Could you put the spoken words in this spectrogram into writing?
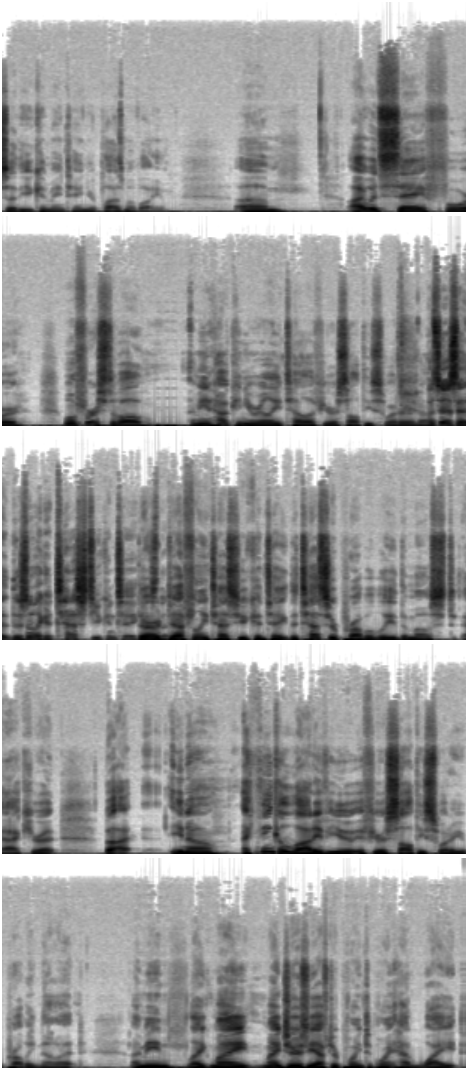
so that you can maintain your plasma volume. Um, I would say for well, first of all, I mean, how can you really tell if you're a salty sweater or I not? was gonna say, there's not like a test you can take. There are definitely tests you can take. The tests are probably the most accurate, but I, you know, I think a lot of you, if you're a salty sweater, you probably know it. I mean, like my my jersey after point to point had white.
